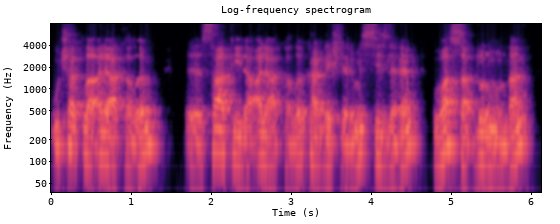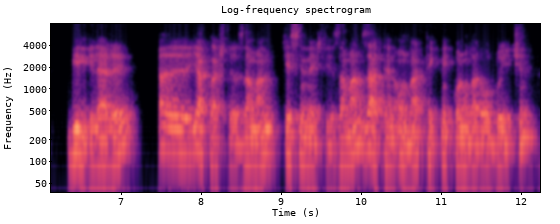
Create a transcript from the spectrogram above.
Uçakla alakalı, e, saatiyle alakalı kardeşlerimiz sizlere WhatsApp durumundan bilgileri yaklaştığı zaman, kesinleştiği zaman zaten onlar teknik konular olduğu için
